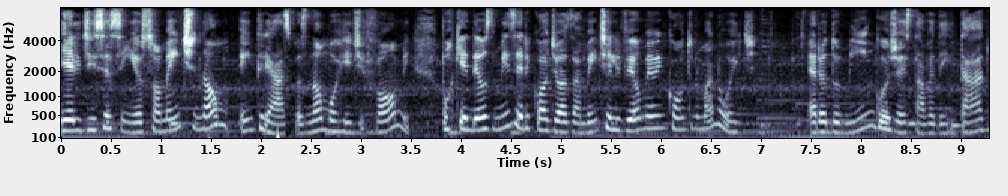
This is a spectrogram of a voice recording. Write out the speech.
E ele disse assim: Eu somente não, entre aspas, não morri de fome, porque Deus misericordiosamente ele veio ao meu encontro numa noite. Era domingo, eu já estava deitado,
